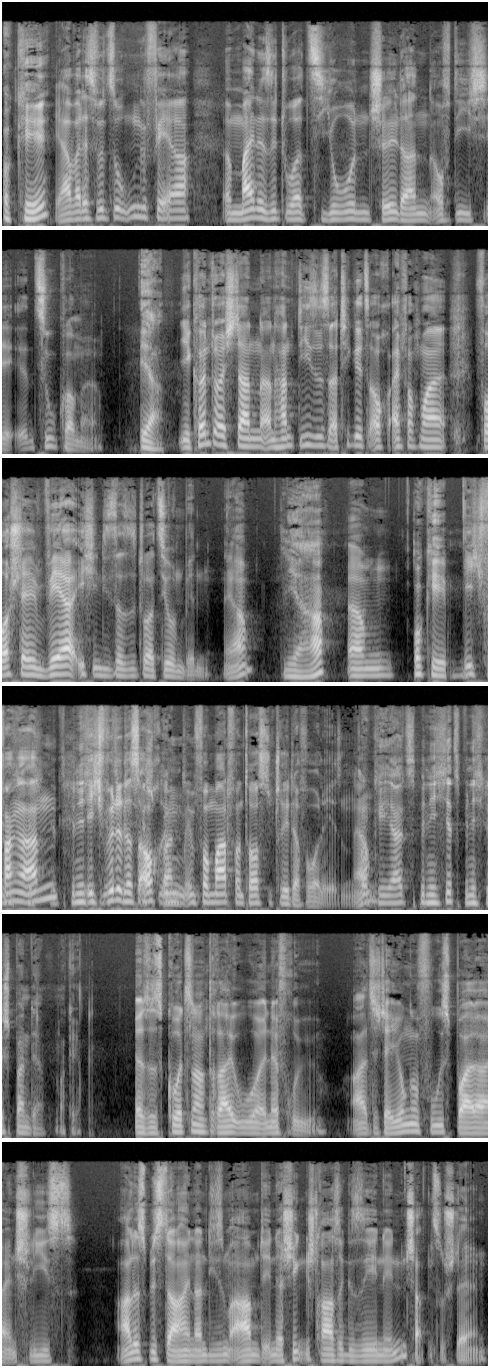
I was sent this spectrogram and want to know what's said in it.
Okay. Ja, weil das wird so ungefähr äh, meine Situation schildern, auf die ich äh, zukomme. Ja. Ihr könnt euch dann anhand dieses Artikels auch einfach mal vorstellen, wer ich in dieser Situation bin. Ja. Ja. Ähm, Okay. ich fange an. Bin Ich, jetzt würde das ich auch im, im Format von Thorsten Sträter vorlesen. Ja? Okay, jetzt bin ich, jetzt bin ich gespannt, ja. Okay. Es ist kurz nach 3 Uhr in der Früh, als sich der junge Fußballer entschließt, alles bis dahin an diesem Abend in der Schinkenstraße Gesehene in den Schatten zu stellen.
